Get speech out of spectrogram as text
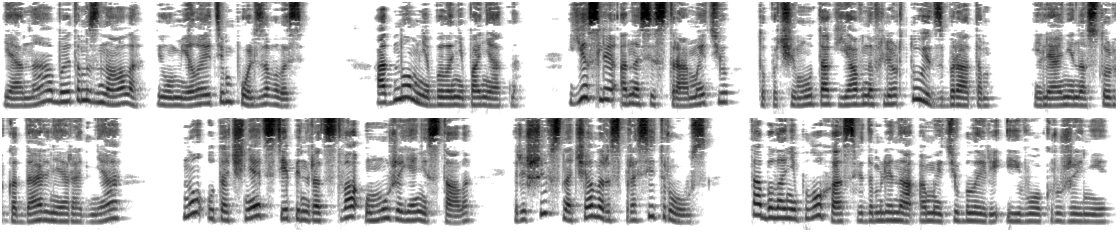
и она об этом знала и умело этим пользовалась. Одно мне было непонятно. Если она сестра Мэтью, то почему так явно флиртует с братом? Или они настолько дальняя родня? Но уточнять степень родства у мужа я не стала, решив сначала расспросить Роуз. Та была неплохо осведомлена о Мэтью Блэри и его окружении.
